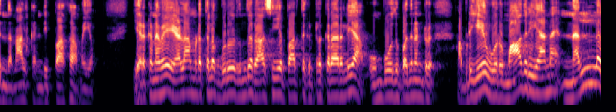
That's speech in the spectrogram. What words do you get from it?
இந்த நாள் கண்டிப்பாக அமையும். ஏற்கனவே ஏழாம் இடத்துல குரு இருந்து ராசியை பார்த்துக்கிட்டு இருக்கிறார் இல்லையா? ஒம்பது பதினொன்று. அப்படியே ஒரு மாதிரியான நல்ல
